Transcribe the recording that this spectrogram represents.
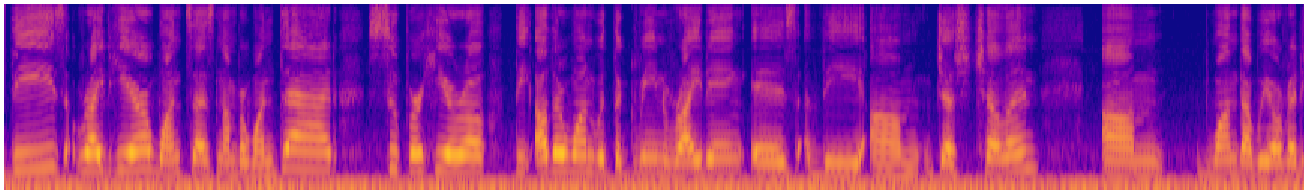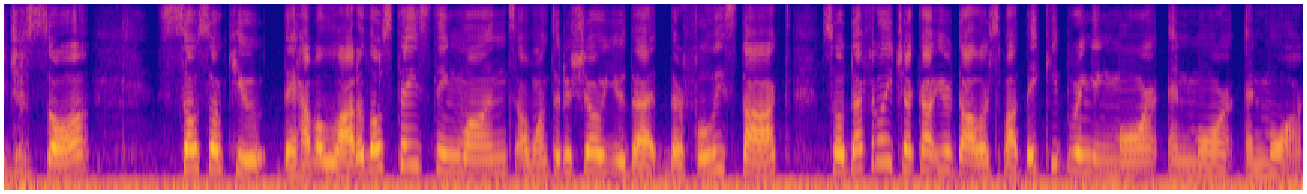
These right here, one says number one dad, superhero. The other one with the green writing is the um, just chillin' um, one that we already just saw. So, so cute. They have a lot of those tasting ones. I wanted to show you that they're fully stocked. So definitely check out your dollar spot. They keep bringing more and more and more.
